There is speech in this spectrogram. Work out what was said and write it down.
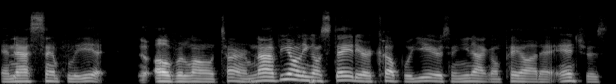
And that's simply it. Over long term. Now, if you're only gonna stay there a couple of years and you're not gonna pay all that interest,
